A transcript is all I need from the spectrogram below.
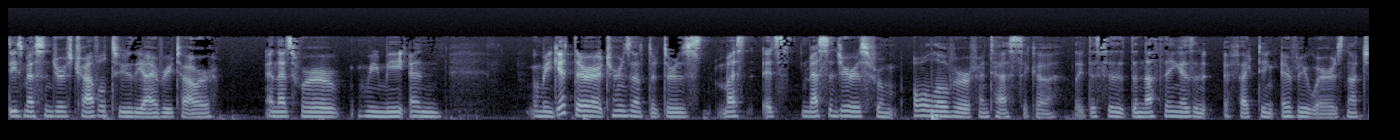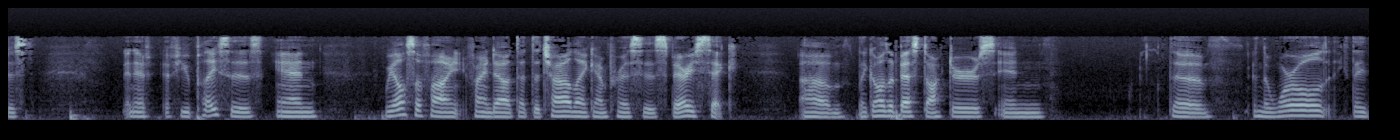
these messengers travel to the ivory tower and that's where we meet and when we get there it turns out that there's mes- it's messengers from all over fantastica like this is the nothing is affecting everywhere it's not just in a, a few places and we also find find out that the childlike empress is very sick um, like all the best doctors in the in the world. They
